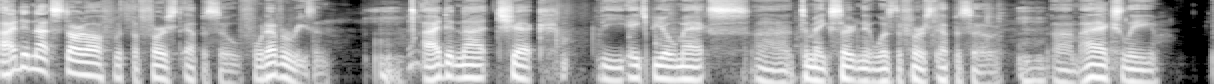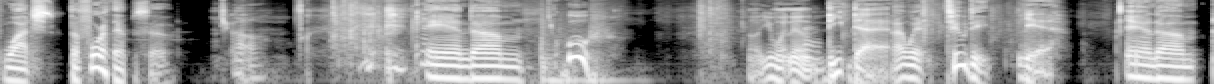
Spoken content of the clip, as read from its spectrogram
I did not start off with the first episode for whatever reason. I did not check the HBO Max uh, to make certain it was the first episode. Um, I actually watched the fourth episode, Oh. and um, Woo. Oh, you went in a deep dive. I went too deep. Yeah. And um,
